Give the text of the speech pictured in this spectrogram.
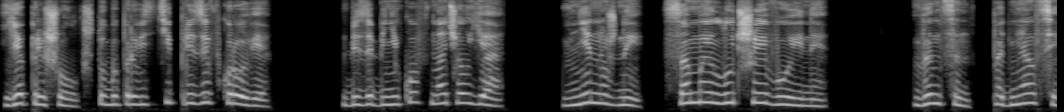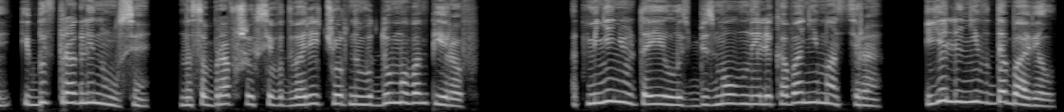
Я пришел, чтобы провести призыв крови. Без обиняков начал я. Мне нужны самые лучшие воины». Венсон поднялся и быстро оглянулся на собравшихся во дворе черного дома вампиров. От меня не утаилось безмолвное ликование мастера, и я лениво добавил,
